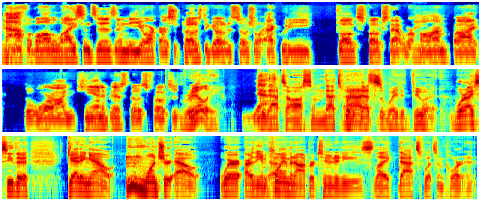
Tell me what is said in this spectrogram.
Mm-hmm. Half of all the licenses in New York are supposed to go to social equity folks, folks that were mm-hmm. harmed by the war on cannabis. Those folks are really. Yeah, that's awesome. That's what that's, that's the way to do it. Where I see the getting out once you're out. Where are the employment yeah. opportunities? Like that's what's important.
